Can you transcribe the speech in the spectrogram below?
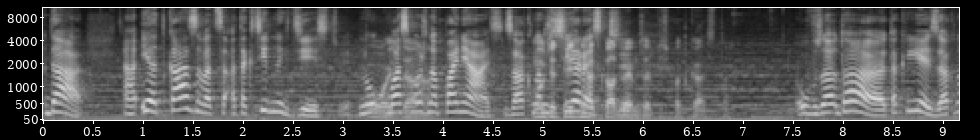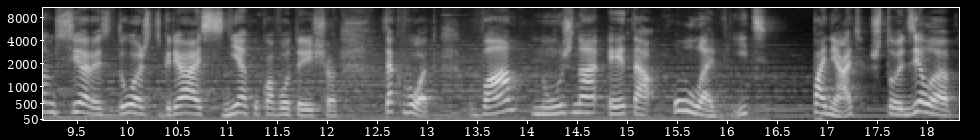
да, а, и отказываться от активных действий. Ну, Ой, вас да. можно понять. За Мы окном уже три дня серость. откладываем запись подкаста. За- Да, так и есть. За окном серость, дождь, грязь, снег у кого-то еще. Так вот, вам нужно это уловить, понять, что дело,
